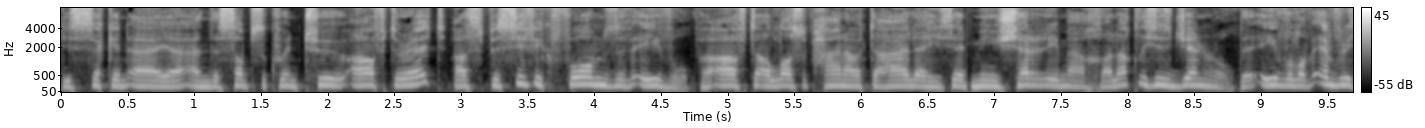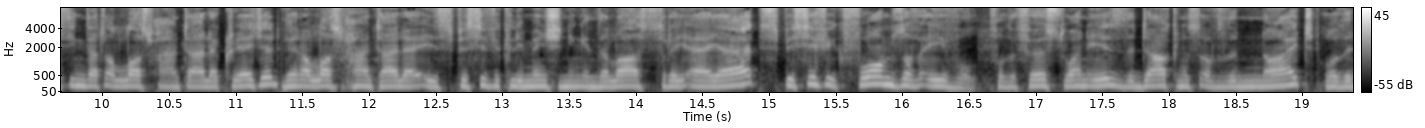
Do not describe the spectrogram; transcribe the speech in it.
this second ayah and the subsequent two after it are specific forms of evil. For after Allah subhanahu wa ta'ala he said, Min sharri ma khalaq, this is general, the evil of everything that Allah subhanahu wa ta'ala created, then Allah subhanahu wa ta'ala is specifically mentioned mentioning in the last three ayat specific forms of evil. For the first one is the darkness of the night or the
